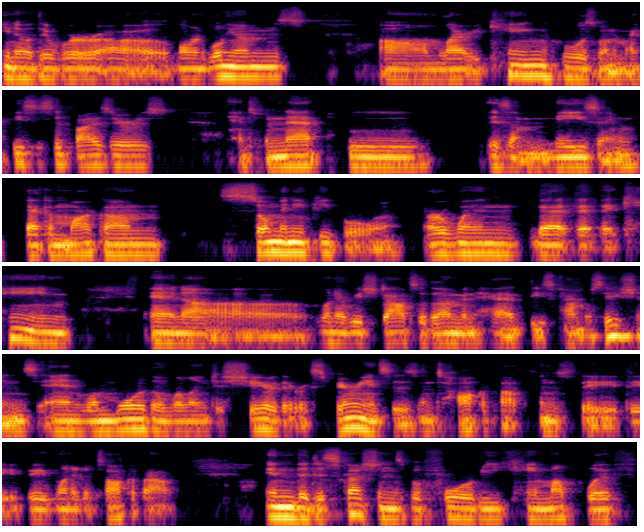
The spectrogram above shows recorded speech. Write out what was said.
You know, there were uh, Lauren Williams, um, Larry King, who was one of my thesis advisors, Antionette, who is amazing, Bekah Marcum, so many people, Erwin, that that, that came and uh, when I reached out to them and had these conversations and were more than willing to share their experiences and talk about things they, they, they wanted to talk about. In the discussions before we came up with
